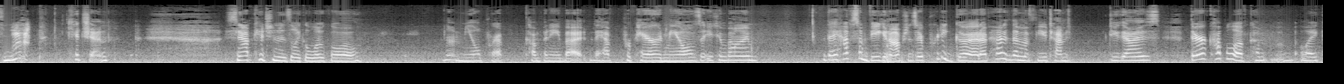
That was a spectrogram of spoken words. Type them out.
Snap Kitchen. Snap Kitchen is like a local, not meal prep company, but they have prepared meals that you can buy. They have some vegan options. They're pretty good. I've had them a few times. Do you guys? There are a couple of like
